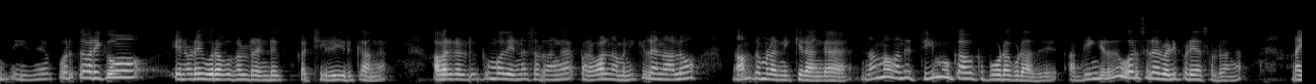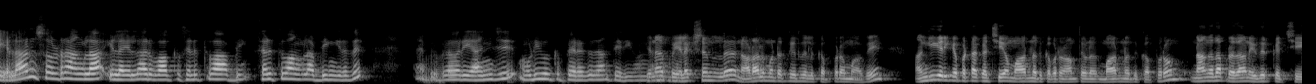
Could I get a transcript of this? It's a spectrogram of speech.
இந்த இதை பொறுத்த வரைக்கும் என்னுடைய உறவுகள் ரெண்டு கட்சியிலும் இருக்காங்க. அவர்கள் இருக்கும்போது என்ன சொல்கிறாங்க பரவாயில்ல நம்ம நிற்கலைனாலும் நாம் தமிழர் நிற்கிறாங்க நம்ம வந்து திமுகவுக்கு போடக்கூடாது அப்படிங்கிறது ஒரு சிலர் வெளிப்படையாக சொல்கிறாங்க ஆனால் எல்லாரும் சொல்கிறாங்களா இல்லை எல்லாரும் வாக்கு செலுத்துவா அப்படி செலுத்துவாங்களா அப்படிங்கிறது பிப்ரவரி அஞ்சு முடிவுக்கு பிறகு தான் தெரியும் ஏன்னா இப்போ எலெக்ஷன்ல நாடாளுமன்ற தேர்தலுக்கு அப்புறமாவே அங்கீகரிக்கப்பட்ட கட்சியாக மாறினதுக்கப்புறம் நாம் தமிழர் மாறினதுக்கப்புறம் நாங்கள் தான் பிரதான எதிர்க்கட்சி.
